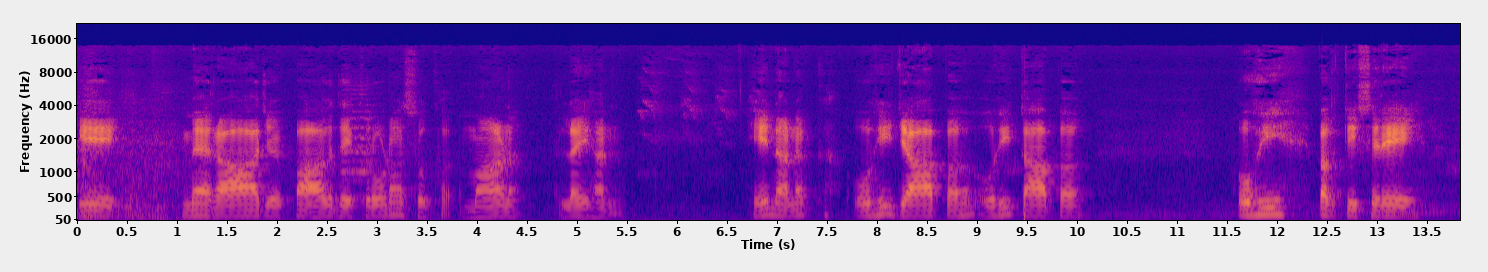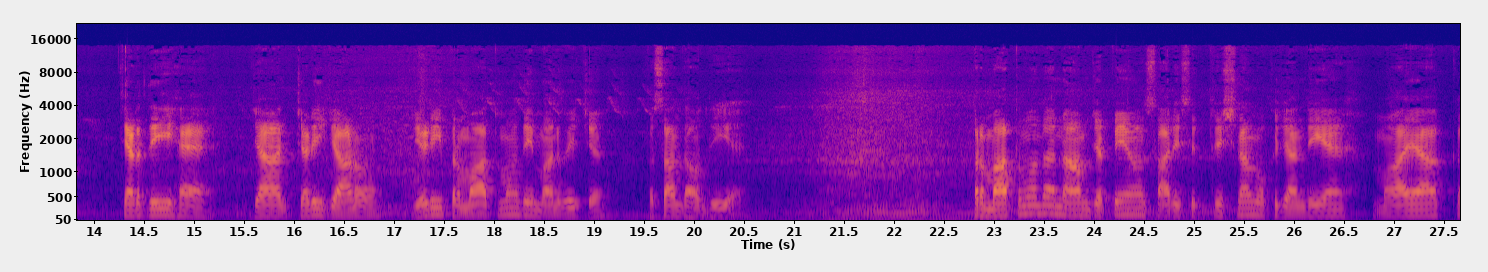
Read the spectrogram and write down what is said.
ਕਿ ਮੈਂ ਰਾਜ ਭਾਗ ਦੇ ਕਰੋੜਾਂ ਸੁਖ ਮਾਣ ਲਏ ਹਨ। हे ਨਾਨਕ, ਉਹੀ ਜਾਪ, ਉਹੀ ਤਾਪ, ਉਹੀ ਭਗਤੀ ਸਿਰੇ ਚੜਦੀ ਹੈ। ਜਾਂ ਚੜੀ ਜਾਣੋ ਜਿਹੜੀ ਪ੍ਰਮਾਤਮਾ ਦੇ ਮਨ ਵਿੱਚ ਪਸੰਦ ਆਉਂਦੀ ਹੈ ਪ੍ਰਮਾਤਮਾ ਦਾ ਨਾਮ ਜਪਿਆਂ ਸਾਰੀ ਤ੍ਰਿਸ਼ਨਾ ਮੁੱਕ ਜਾਂਦੀ ਹੈ ਮਾਇਆਕ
